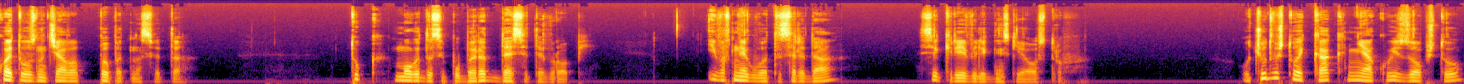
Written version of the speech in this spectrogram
което означава пъпът на света. Тук могат да се поберат 10 Европи. И в неговата среда се крие Великденския остров. Очудващо е как някой изобщо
